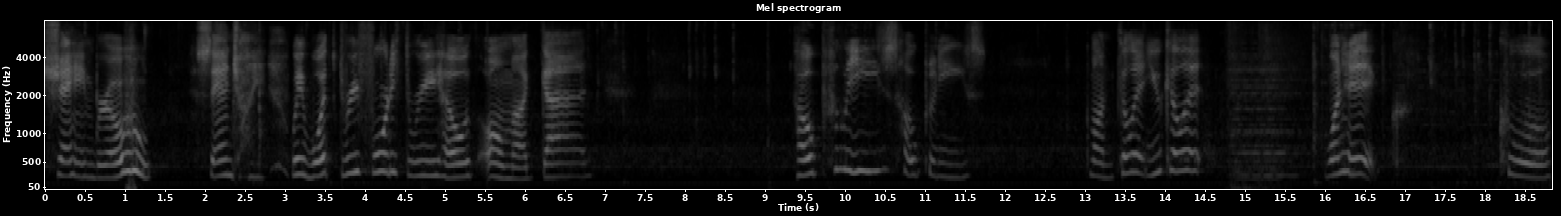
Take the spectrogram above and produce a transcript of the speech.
Shame, bro. Sand giant. Wait, what? 343 health? Oh my god. Hope, please. Hope, please. Come on, kill it. You kill it. One hit. Cool.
